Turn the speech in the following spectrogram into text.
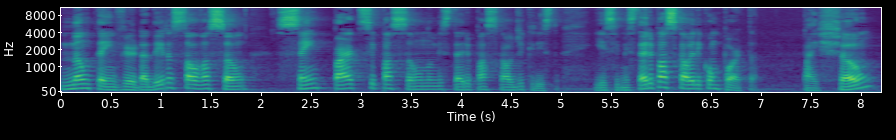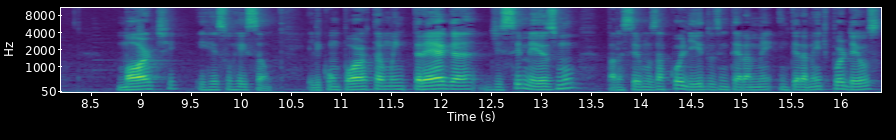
não tem verdadeira salvação sem participação no mistério pascal de Cristo. E esse mistério pascal ele comporta paixão, morte e ressurreição. Ele comporta uma entrega de si mesmo para sermos acolhidos inteiramente por Deus,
